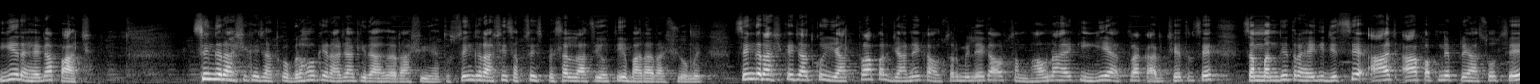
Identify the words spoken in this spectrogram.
ये रहेगा पाँच। सिंह राशि के जात को ग्रहों के राजा की राशि है तो सिंह राशि सबसे स्पेशल राशि होती है बारह राशियों में। सिंह राशि के जात को यात्रा पर जाने का अवसर मिलेगा और संभावना है कि ये यात्रा कार्य क्षेत्र से संबंधित रहेगी, जिससे आज आप अपने प्रयासों से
